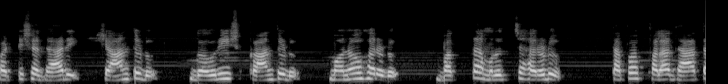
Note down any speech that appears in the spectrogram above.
పట్టిషధారి శాంతుడు గౌరీష్ కాంతుడు మనోహరుడు భక్త మృత్యహరుడు తపఫలదాత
